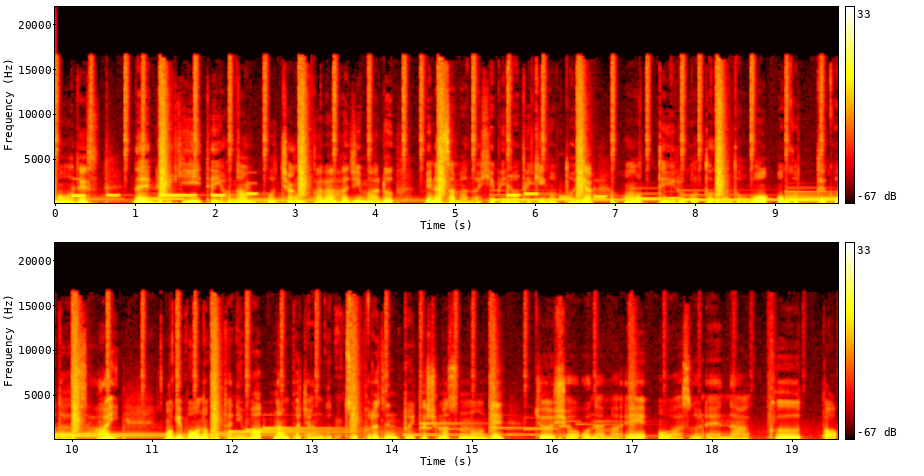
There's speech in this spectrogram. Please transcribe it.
構です。ねえねえ聞いてよなんぽちゃんから始まる皆様の日々の出来事や思っていることなどを送ってください。ご希望の方にはなんぽちゃんグッズプレゼントいたしますので、住所、お名前お忘れなくと。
